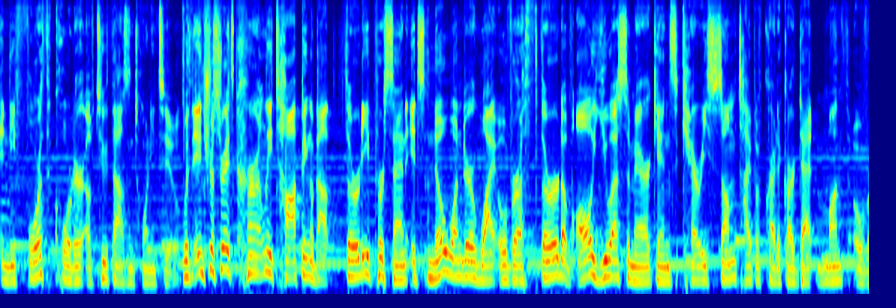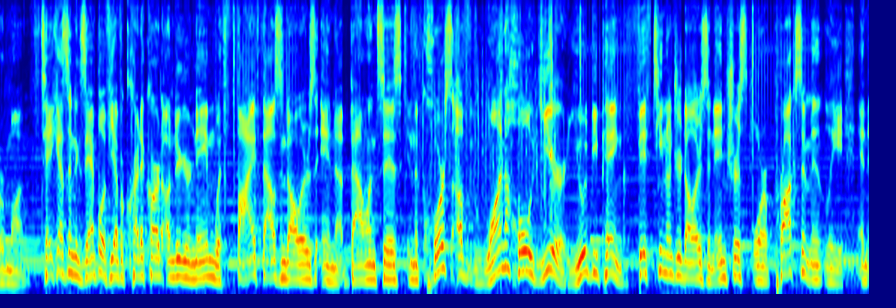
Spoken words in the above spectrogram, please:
in the fourth quarter of 2022? With interest rates currently topping about 30%, it's no wonder why over a third of all US Americans carry some type of credit card debt month over month. Take as an example, if you have a credit card under your name with $5,000 in balances, in the course of one whole year, you would be paying $1,500 in interest or approximately an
